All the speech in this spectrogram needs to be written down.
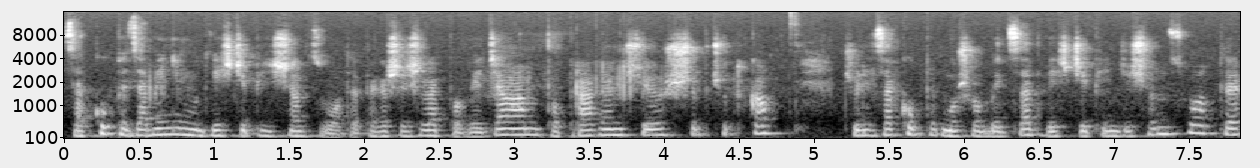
zakupy za minimum 250 zł. Także źle powiedziałam, poprawiam się już szybciutko. Czyli zakupy muszą być za 250 zł.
